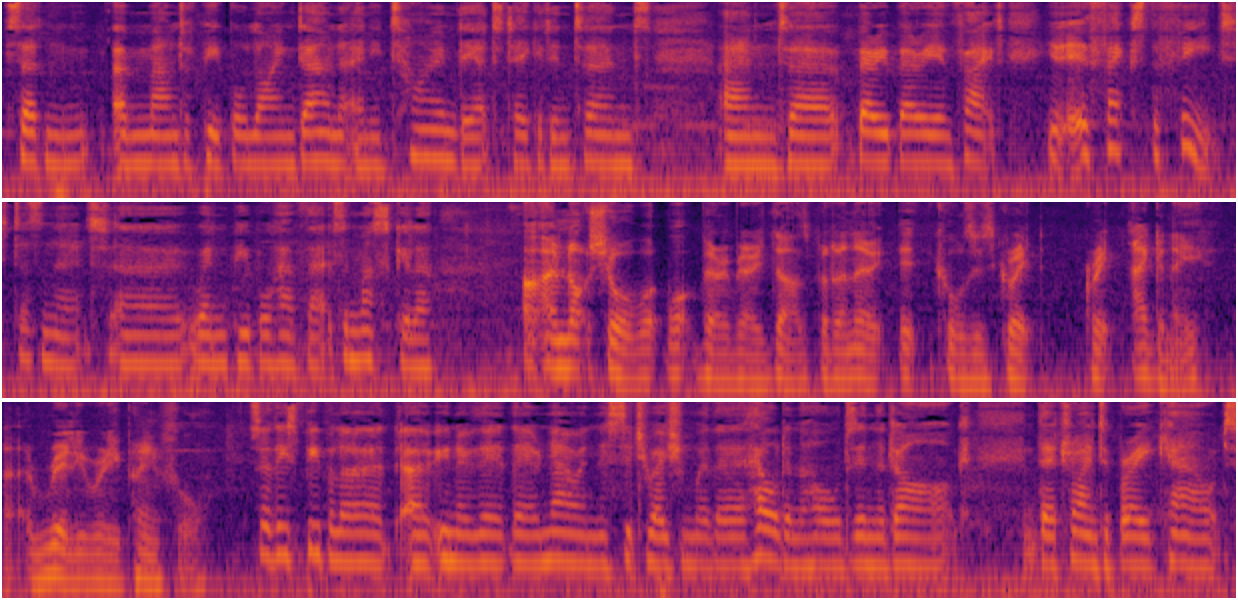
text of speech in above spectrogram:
certain amount of people lying down at any time. They had to take it in turns. And uh, beriberi, in fact, it affects the feet, doesn't it, uh, when people have that? It's a muscular. I'm not sure what, what beriberi does, but I know it, it causes great, great agony, uh, really, really painful. So these people are, uh, you know, they're, they're now in this situation where they're held in the holds in the dark. They're trying to break out.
